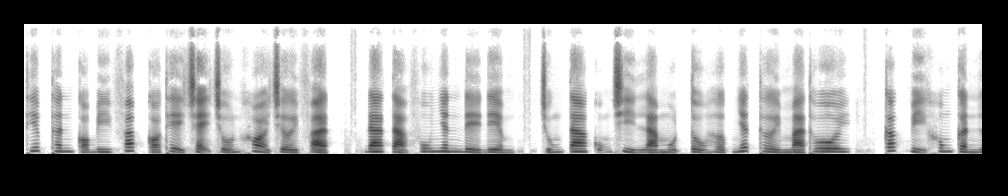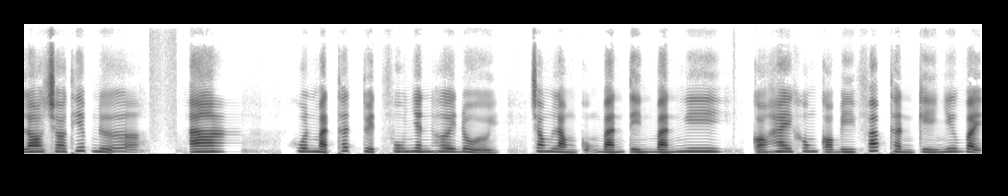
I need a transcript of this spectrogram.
thiếp thân có bí pháp có thể chạy trốn khỏi trời phạt, đa tả phu nhân đề điểm, chúng ta cũng chỉ là một tổ hợp nhất thời mà thôi, các vị không cần lo cho thiếp nữa. A, khuôn mặt thất tuyệt phu nhân hơi đổi, trong lòng cũng bán tín bán nghi, có hay không có bí pháp thần kỳ như vậy,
